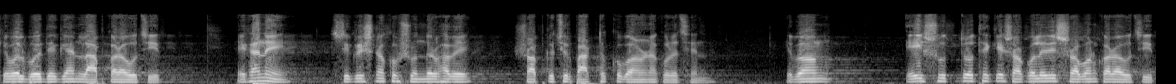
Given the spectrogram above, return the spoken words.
কেবল বৈদিক জ্ঞান লাভ করা উচিত। এখানে শ্রীকৃষ্ণ খুব সুন্দরভাবে সব কিছুর পার্থক্য বর্ণনা করেছেন। এবং এই সূত্র থেকে সকলেরই শ্রবণ করা উচিত।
